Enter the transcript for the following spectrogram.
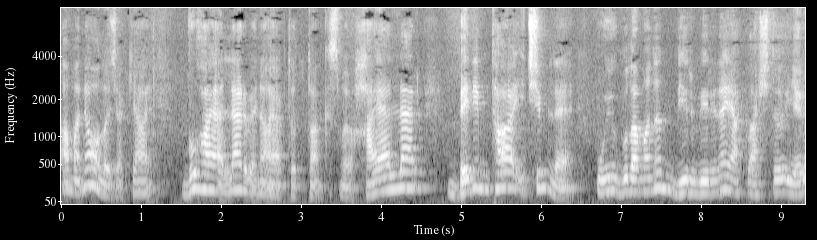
Ama ne olacak ya? Bu hayaller beni ayakta tutan kısmı. Hayaller benim ta içimle uygulamanın birbirine yaklaştığı yeri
